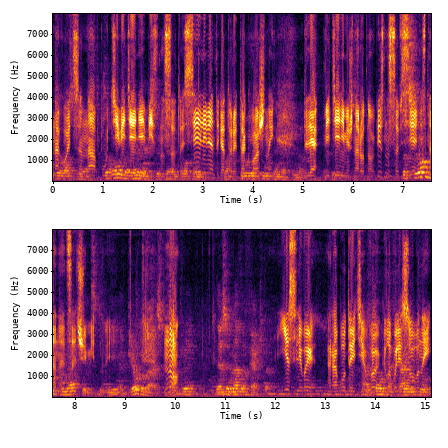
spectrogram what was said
находятся на пути ведения бизнеса. То есть все элементы, которые так важны для ведения международного бизнеса, все они становятся очевидными. Но если вы работаете в глобализованной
